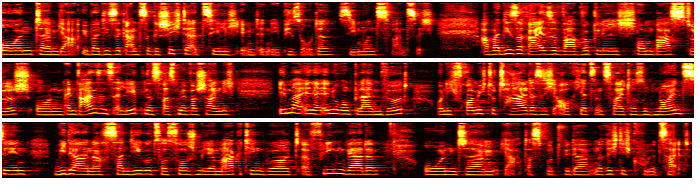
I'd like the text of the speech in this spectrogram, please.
Und ähm, ja, über diese ganze Geschichte erzähle ich eben in Episode 27. Aber diese Reise war wirklich bombastisch und ein Wahnsinnserlebnis, was mir wahrscheinlich immer in Erinnerung bleiben wird. Und ich freue mich total, dass ich auch jetzt in 2019 wieder nach San Diego zur Social Media Marketing World äh, fliegen werde. Und ähm, ja, das wird wieder eine richtig coole Zeit.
